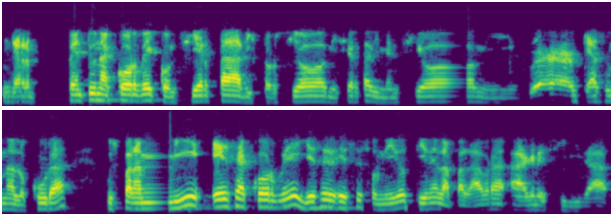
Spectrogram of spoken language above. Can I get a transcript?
de repente un acorde con cierta distorsión y cierta dimensión y que hace una locura, pues para mí ese acorde y ese, ese sonido tiene la palabra agresividad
